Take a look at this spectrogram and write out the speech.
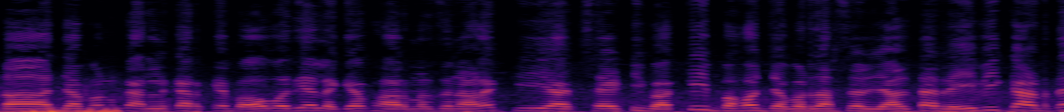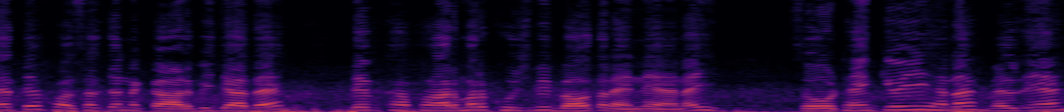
ਤਾਂ ਅੱਜ ਆਪਾਂ ਨੂੰ ਗੱਲ ਕਰਕੇ ਬਹੁਤ ਵਧੀਆ ਲੱਗਿਆ ਫਾਰਮਰਸ ਦੇ ਨਾਲ ਕਿ ਵੈਬਸਾਈਟ ਹੀ ਵਾਕਈ ਬਹੁਤ ਜ਼ਬਰਦਸਤ ਰਿਜ਼ਲਟ ਹੈ ਰੇ ਵੀ ਘਟਦਾ ਹੈ ਤੇ ਫਸਲ 'ਚ ਨਿਕਾਲ ਵੀ ਜ਼ਿਆਦਾ ਹੈ ਤੇ ਫਾਰਮਰ ਖੁਸ਼ ਵੀ ਬਹੁਤ ਰਹਿੰਦੇ ਆ, ਹਨਾ ਜੀ? ਸੋ ਥੈਂਕ ਯੂ ਜੀ, ਹਨਾ? ਮਿਲਦੇ ਆ।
